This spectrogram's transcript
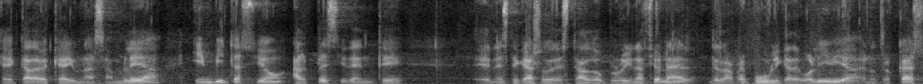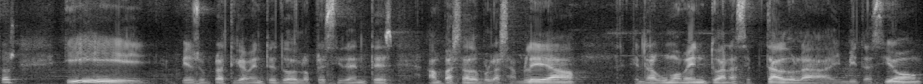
eh, cada vez que hay una asamblea, invitación al presidente, en este caso del Estado Plurinacional, de la República de Bolivia, en otros casos, y pienso prácticamente todos los presidentes han pasado por la Asamblea, en algún momento han aceptado la invitación,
